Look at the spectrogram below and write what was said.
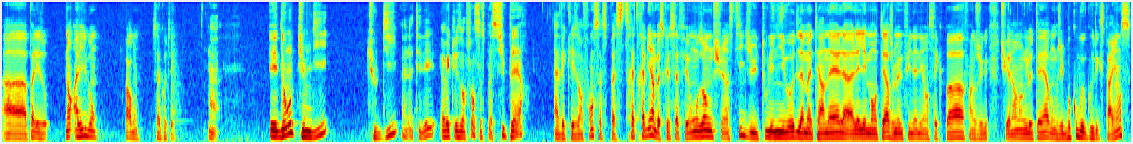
à Palaiso. Non, à Villebon. Pardon, c'est à côté. Et donc tu me dis, tu le dis à la télé, avec les enfants ça se passe super. Avec les enfants, ça se passe très très bien parce que ça fait 11 ans que je suis un j'ai eu tous les niveaux de la maternelle à l'élémentaire, j'ai même fait une année en SECPA, enfin je, je suis allé en Angleterre, donc j'ai beaucoup beaucoup d'expérience.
